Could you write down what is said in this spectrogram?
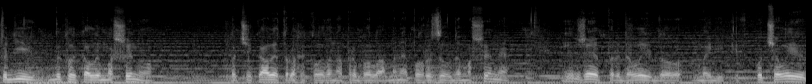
тоді викликали машину, почекали трохи, коли вона прибула. Мене погрузили до машини і вже передали до медиків. Почали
